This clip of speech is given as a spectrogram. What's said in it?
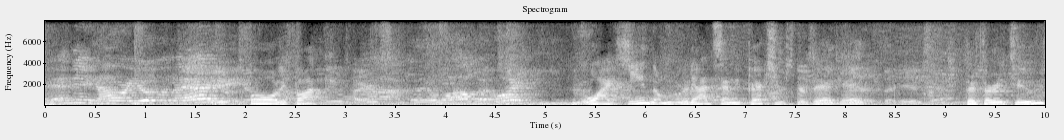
Andy, how are you, my man? Holy fuck. Been a while, my boy. Well, I've seen them. Your dad sent me pictures. They're big, eh? They're huge, yeah. They're 32s?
